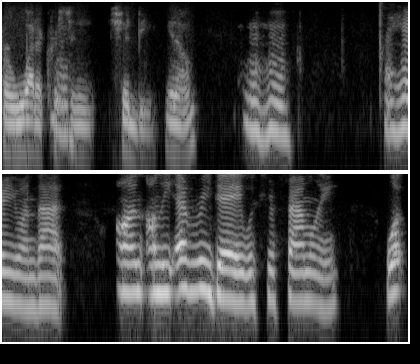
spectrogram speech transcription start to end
for what a mm. Christian mm. should be. You know. Mm-hmm. I hear you on that. On on the everyday with your family, what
